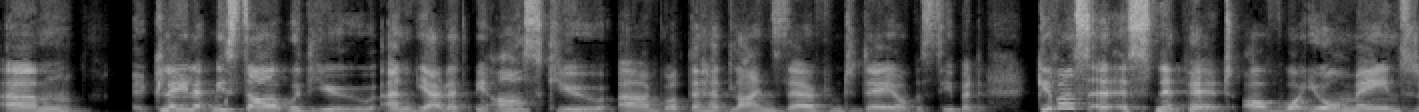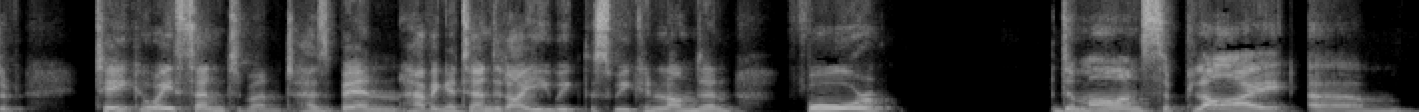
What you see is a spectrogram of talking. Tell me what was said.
Um, Clay, let me start with you. And yeah, let me ask you uh, I've got the headlines there from today, obviously, but give us a, a, snippet of what your main sort of takeaway sentiment has been, having attended IE Week this week in London, for demand supply. Um,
